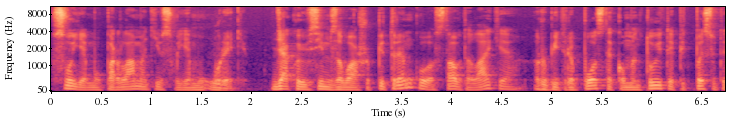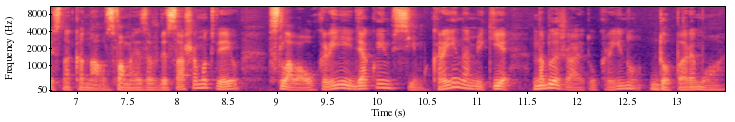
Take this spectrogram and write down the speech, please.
в своєму парламенті, в своєму уряді. Дякую всім за вашу підтримку. Ставте лайки, робіть репости, коментуйте, підписуйтесь на канал. З вами я завжди Саша Матвєєв. Слава Україні! Дякую всім країнам, які наближають Україну до перемоги.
